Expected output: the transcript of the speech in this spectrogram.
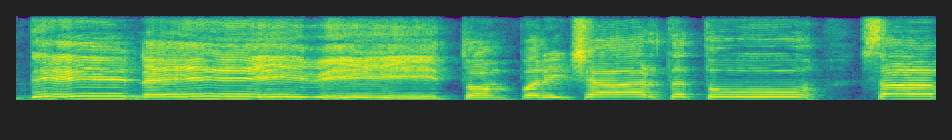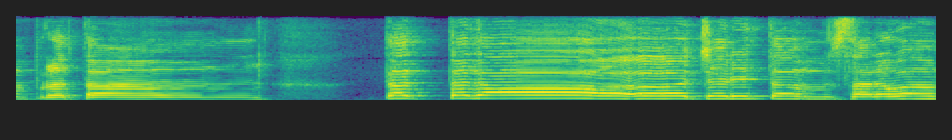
देनैवे त्वं परीक्षार्थतो साम्प्रतं। तत्तदाचरितं सर्वं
